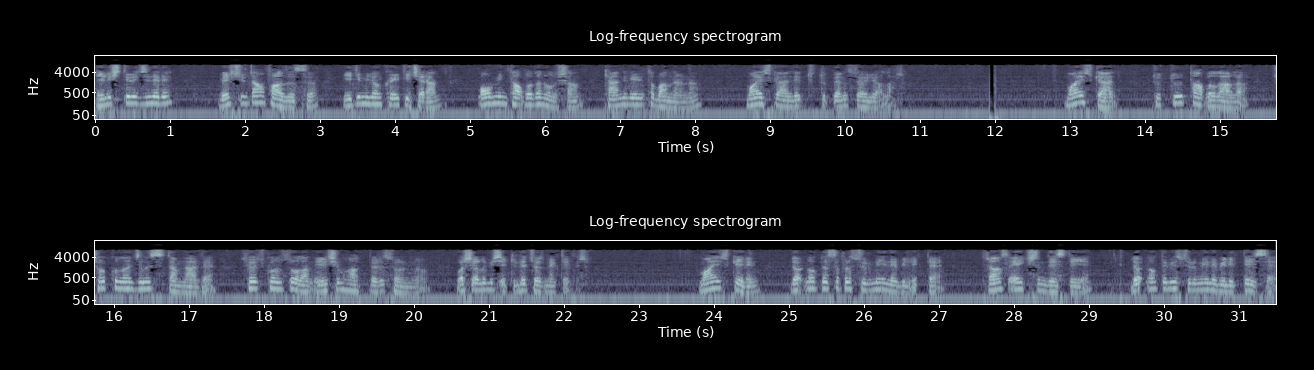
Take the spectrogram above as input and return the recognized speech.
Geliştiricileri 500'den fazlası 7 milyon kayıt içeren 10 bin tablodan oluşan kendi veri tabanlarını MySQL'de tuttuklarını söylüyorlar. MySQL tuttuğu tablolarla çok kullanıcılı sistemlerde söz konusu olan erişim hakları sorununu başarılı bir şekilde çözmektedir. MySQL'in 4.0 sürümü ile birlikte Transaction desteği, 4.1 sürümü ile birlikte ise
